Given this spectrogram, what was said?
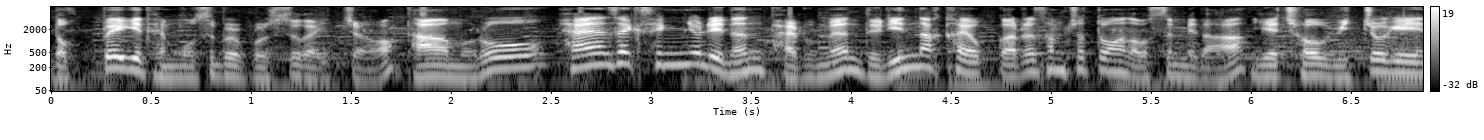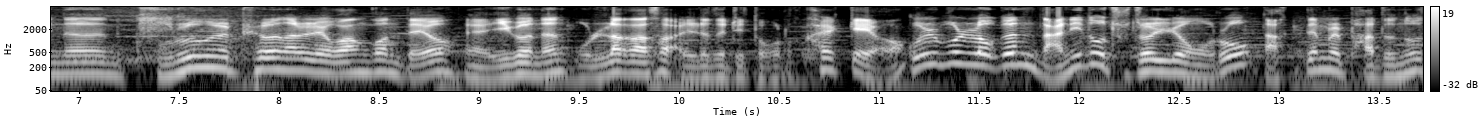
넉백이 된 모습을 볼 수가 있죠. 다음으로 하얀색 생유리는 밟으면 느린 낙하 효과를 3초 동안 얻습니다. 이게 저 위쪽에 있는 구름을 표현하려고 한 건데요. 네, 이거는 올라가서 알려드리도록 할게요. 꿀블럭은 난이도 조절용으로 낙뎀을 받은 후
